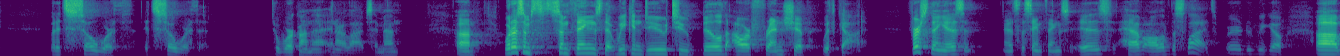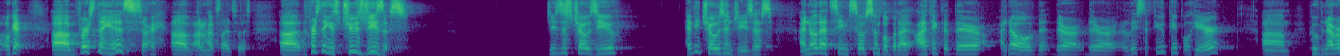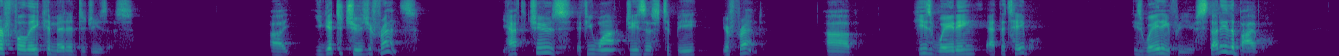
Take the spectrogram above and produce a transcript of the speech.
But it's so worth it's so worth it to work on that in our lives. Amen. Um, what are some some things that we can do to build our friendship with God? First thing is, and it's the same things, is have all of the slides. Where did we go? Um, okay. Um, first thing is, sorry, um, I don't have slides for this. Uh, the first thing is choose Jesus. Jesus chose you. Have you chosen Jesus? I know that seems so simple, but I, I think that there, I know that there are, there are at least a few people here um, who've never fully committed to Jesus. Uh, you get to choose your friends. You have to choose if you want Jesus to be your friend. Uh, he's waiting at the table, He's waiting for you. Study the Bible.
